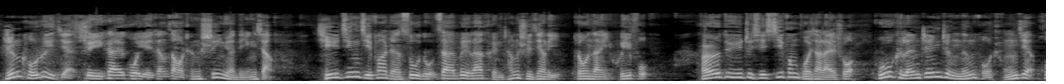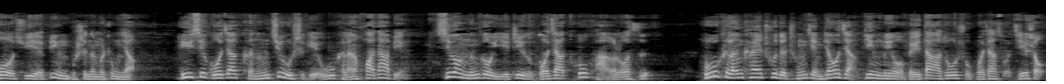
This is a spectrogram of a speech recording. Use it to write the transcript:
人口锐减对该国也将造成深远的影响，其经济发展速度在未来很长时间里都难以恢复。而对于这些西方国家来说，乌克兰真正能否重建，或许也并不是那么重要。一些国家可能就是给乌克兰画大饼，希望能够以这个国家拖垮俄罗斯。乌克兰开出的重建标价并没有被大多数国家所接受。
